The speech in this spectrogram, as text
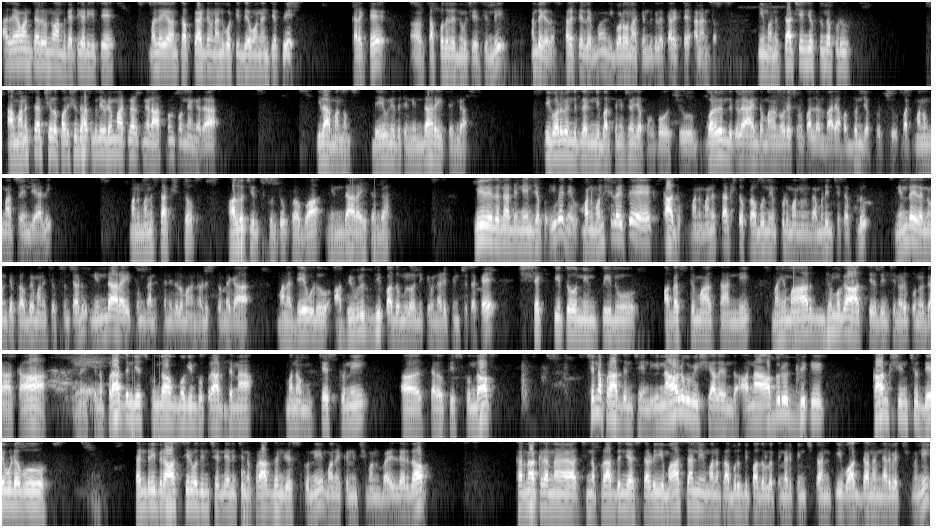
వాళ్ళు ఏమంటారు? నువ్వు అంత గట్టిగా అడిగితే మళ్ళీ ఏమైనా తప్పే అంటే నన్ను కొట్టిద్దేమో అని చెప్పి కరెక్టే ఆ, తప్పదులే నువ్వు చేసింది. అంతే కదా? కరెక్టే లేమ్మా? నీ గొడవ నాకు ఎందుకులే కరెక్టే అని అంటాం నీ మనస్సాక్షి ఏం చెప్తుంది అప్పుడు? ఆ మనస్సాక్షిలో పరిశుద్ధాత్మ దేవుడు ఏం మాట్లాడుతున్నాడు? ఆత్మను పొందాం కదా? ఇలా మనం దేవుని ఎదుట నిందారహితంగా ఈ గొడవ ఎందుకులే? నీ భర్త నిజమే చెప్పకపోవచ్చు. గొడవ ఎందుకులే? ఆయనతో మనం నోరేసుకుని పల్లెని భార్య అబద్ధం చెప్పవచ్చు బట్ మనం మాత్రం ఏం చేయాలి? మన మనస్సాక్షితో ఆలోచించుకుంటూ ప్రభా నిందారహితంగా మీరు ఏదైనా అంటే నేను చెప్ప ఇవే మన మనుషులైతే కాదు. మన మనస్సాక్షితో ప్రభుని ఎప్పుడు మనం వెంబడించేటప్పుడు నింద ఏదైనా ఉంటే ప్రభు మనకు చెప్తుంటాడు. నిందారహితం కానీ సన్నిధిలో మనం నడుస్తుండగా మన దేవుడు అభివృద్ధి పదంలోనికి నడిపించుటకై శక్తితో నింపిను. ఆగస్టు మాసాన్ని మహిమార్థముగా ఆశీర్వదించి నడుపునుగాక. చిన్న ప్రార్థన చేసుకుందాం ముగింపు ప్రార్థన మనం చేసుకుని ఆ, సెలవు తీసుకుందాం. చిన్న ప్రార్థన చేయండి. ఈ నాలుగు విషయాలు నా అభివృద్ధికి కాంక్షించు దేవుడవు. తండ్రి మీరు ఆశీర్వదించండి అని చిన్న ప్రార్థన చేసుకుని మనం ఇక్కడి నుంచి మనం బయలుదేరదాం. కర్ణాకర్ అన్న చిన్న ప్రార్థన చేస్తాడు ఈ మాసాన్ని మనకు అభివృద్ధి పదంలోకి నడిపించడానికి వాగ్దానాన్ని నెరవేర్చమని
